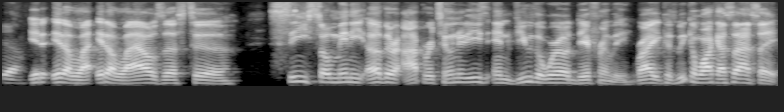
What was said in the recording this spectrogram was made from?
yeah, it it al- it allows us to see so many other opportunities and view the world differently, right? Because we can walk outside and say,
